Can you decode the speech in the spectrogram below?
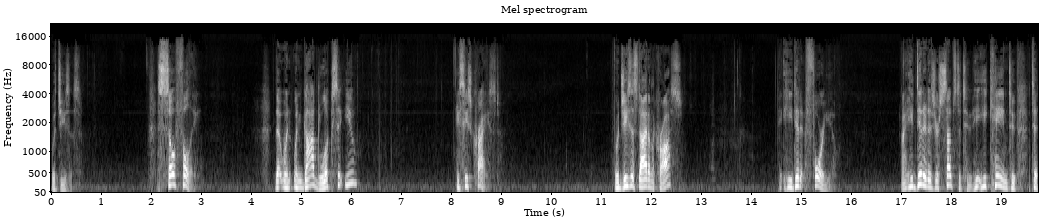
with Jesus. So fully that when, when God looks at you, he sees Christ. When Jesus died on the cross, he did it for you. Right? He did it as your substitute. He, he came to, to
